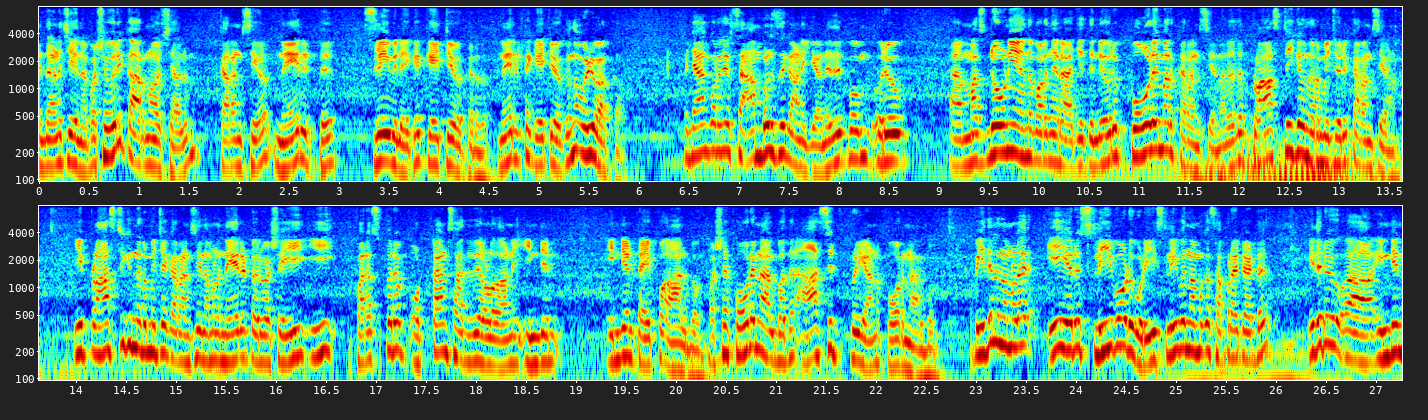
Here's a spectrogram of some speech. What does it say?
എന്താണ് ചെയ്യുന്നത്? പക്ഷേ ഒരു കാരണവശാലും കറൻസികൾ നേരിട്ട് സ്ലീവിലേക്ക് കയറ്റി വെക്കരുത്. നേരിട്ട് കയറ്റി വെക്കുന്ന ഒഴിവാക്കാം അപ്പം ഞാൻ കുറച്ച് സാമ്പിൾസ് കാണിക്കുകയാണ്. ഇതിപ്പം ഒരു മസ്ഡോണിയ എന്ന് പറഞ്ഞ രാജ്യത്തിന്റെ ഒരു പോളിമർ കറൻസിയാണ് അതായത് പ്ലാസ്റ്റിക്കിൽ നിർമ്മിച്ച ഒരു കറൻസിയാണ് ഈ പ്ലാസ്റ്റിക് നിർമ്മിച്ച കറൻസി നമ്മൾ നേരിട്ട് ഒരു പക്ഷേ ഈ ഈ പരസ്പരം ഒട്ടാൻ സാധ്യതയുള്ളതാണ് ഇന്ത്യൻ ഇന്ത്യൻ ടൈപ്പ് ആൽബം പക്ഷേ ഫോറിൻ ആൽബത്തിന് ആസിഡ് ഫ്രീ ആണ് ഫോറിൻ ആൽബം അപ്പോൾ ഇതിൽ നമ്മൾ ഈ ഒരു സ്ലീവോട് കൂടി ഈ സ്ലീവ് നമുക്ക് സെപ്പറേറ്റ് ആയിട്ട് ഇതൊരു ഇന്ത്യൻ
